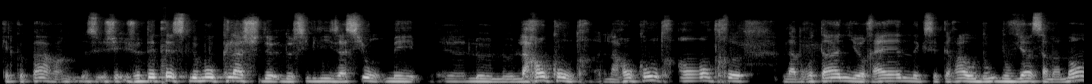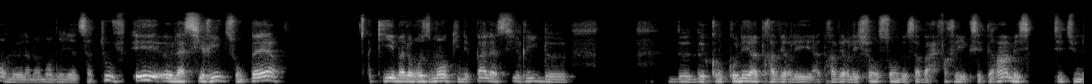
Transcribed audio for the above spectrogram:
quelque part, hein, je, déteste le mot clash de, civilisation, mais euh, la rencontre, la rencontre entre la Bretagne, Rennes, etc., d'où vient sa maman, la maman de Satouf, et euh, la Syrie de son père, qui est malheureusement, qui n'est pas la Syrie de, de, qu'on connaît à travers, les, à travers les chansons de Sabah Fakhri, etc. Mais c'est une,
